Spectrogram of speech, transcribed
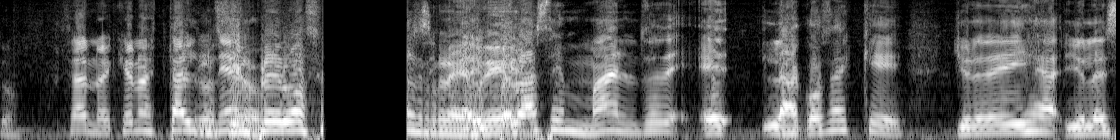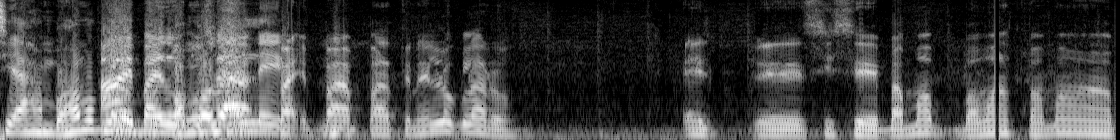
O sea, no es que no está el Pero dinero. siempre lo hacen al revés. Pero lo hacen mal. Entonces, eh, la cosa es que yo le dije, yo le decía a ambos, vamos, the way, vamos o a sea, darle. pa- pa- para tenerlo claro, el, eh, si se vamos, vamos, vamos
